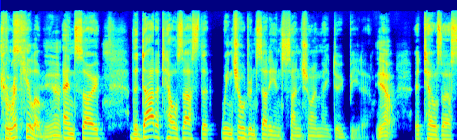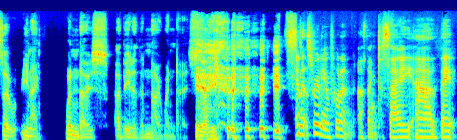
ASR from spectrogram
curriculum. Yeah. And so the data tells us that when children study in sunshine, they do better. Yeah. It tells us that, you know, windows are better than no windows. Yeah. yes. And it's really important, I think, to say uh, that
